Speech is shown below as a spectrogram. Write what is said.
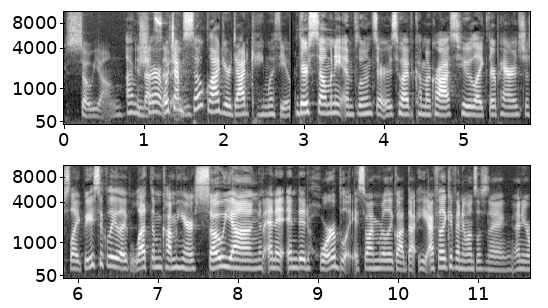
so young. I'm in that sure, which I'm so glad your dad came with you. There's so many influencers who I've come across who like their parents just like basically like let them come here so young and it ended horribly. So I'm really glad that he I feel like if anyone's listening and you're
